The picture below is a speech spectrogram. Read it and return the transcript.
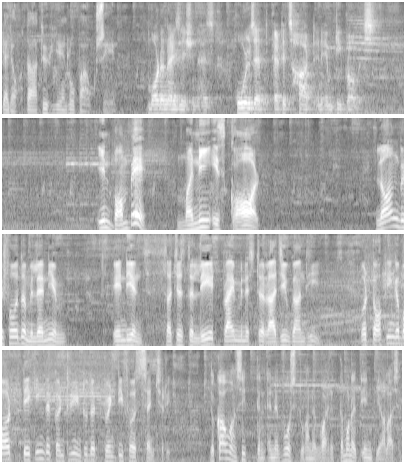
ja johtaa tyhjiin lupauksiin. Modernization has holds at, at its heart an empty promise. In Bombay, money is God. Long before the millennium, Indians such as the late Prime Minister Rajiv Gandhi, were talking about taking the country into the 21st century. Jo kauan sitten ennen vuosituhannen vaihdetta monet intialaiset,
